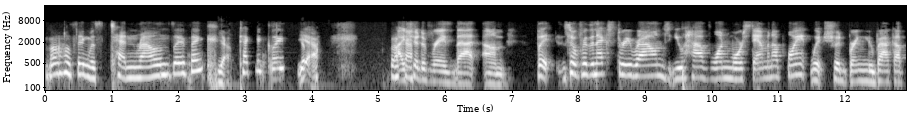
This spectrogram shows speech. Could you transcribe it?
My whole thing was 10 rounds, I think. Yeah. Technically. Yep. Yeah. I should have raised that. Um, but so for the next three rounds, you have one more stamina point, which should bring you back up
